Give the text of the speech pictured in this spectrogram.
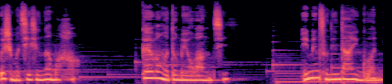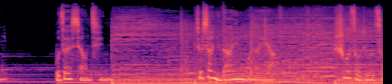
为什么记性那么好，该忘了都没有忘记。明明曾经答应过你。不再想起你，就像你答应我那样，说走就走，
